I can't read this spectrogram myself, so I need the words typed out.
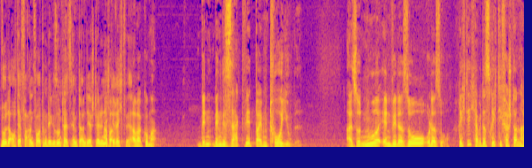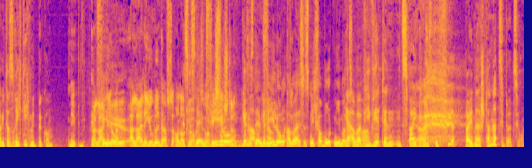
würde auch der Verantwortung der Gesundheitsämter an der Stelle nicht aber, gerecht werden. Aber guck mal, wenn, wenn gesagt wird beim Torjubel, also nur entweder so oder so. Richtig? Habe ich das richtig verstanden? Habe ich das richtig mitbekommen? Nee, alleine, alleine, jubeln darfst du auch noch, es ist eine Empfehlung, so genau, es ist eine genau. Empfehlung genau. aber es ist nicht verboten, jemanden ja, zu aber wie wird denn ein Zweikampf ja. geführt? Bei einer Standardsituation?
